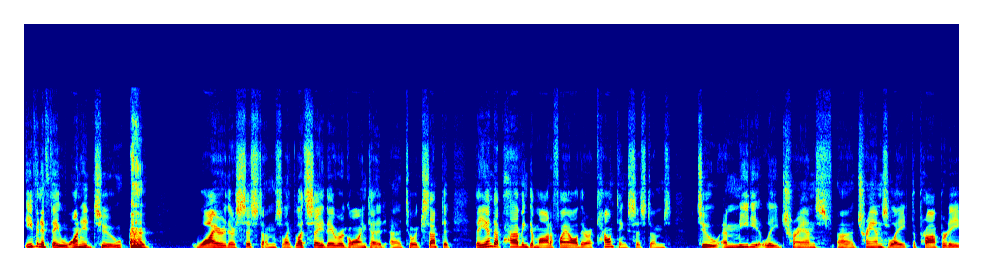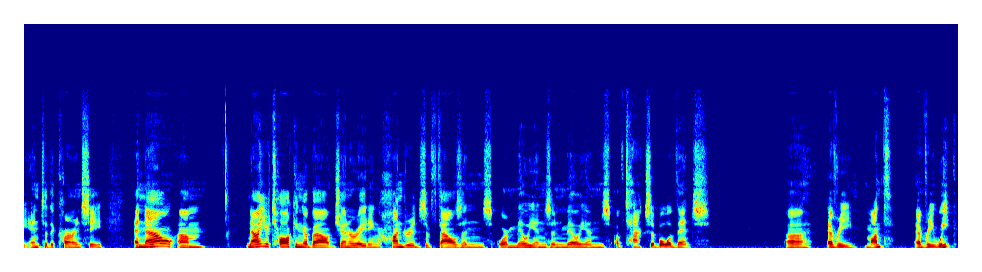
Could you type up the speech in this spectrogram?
even if they wanted to wire their systems like let's say they were going to uh, to accept it they end up having to modify all their accounting systems to immediately trans, uh, translate the property into the currency. And now, um, now you're talking about generating hundreds of thousands or millions and millions of taxable events uh, every month, every week.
